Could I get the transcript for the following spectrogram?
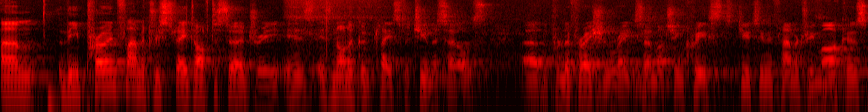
um, the pro-inflammatory state after surgery is, is not a good place for tumor cells. Uh, the proliferation rates are much increased due to the inflammatory markers.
